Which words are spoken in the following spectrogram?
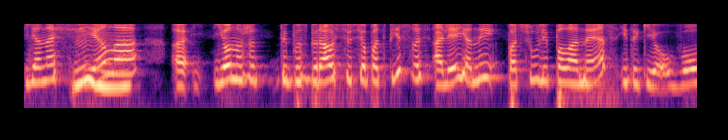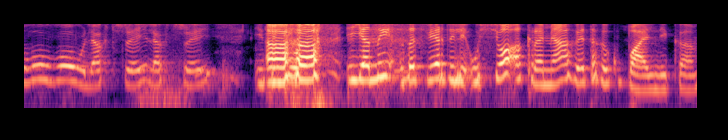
яна села э, ён уже тыпу збіраўся ўсё падпісваць але яны пачулі паланез і такія во-во-во лягчэй лягчэй і, тыпу, ага. і яны зацвердзілі ўсё акрамя гэтага купальніка.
